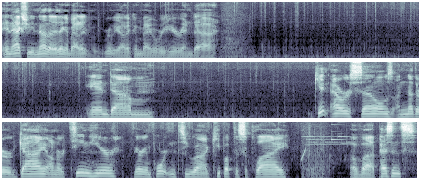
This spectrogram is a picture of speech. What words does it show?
And actually, now that I think about it, we really ought to come back over here and, uh... And, um... Get ourselves another guy on our team here. Very important to uh, keep up the supply of uh, peasants.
